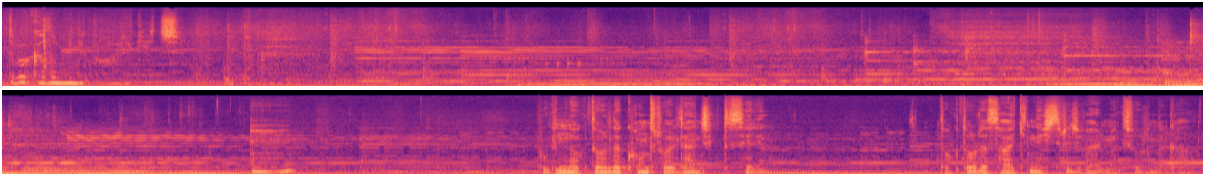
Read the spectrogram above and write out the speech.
Hadi bakalım minik fare geç. Bugün doktor da kontrolden çıktı Selin. Doktor da sakinleştirici vermek zorunda kaldı.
